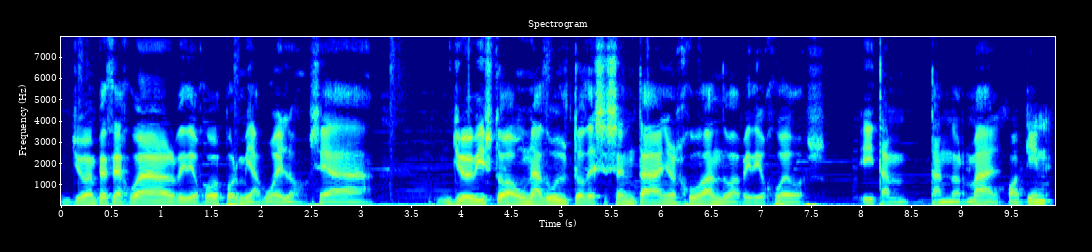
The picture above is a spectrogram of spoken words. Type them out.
Yo empecé a jugar videojuegos por mi abuelo. O sea, yo he visto a un adulto de 60 años jugando a videojuegos. Y tan, tan normal. Joaquín,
